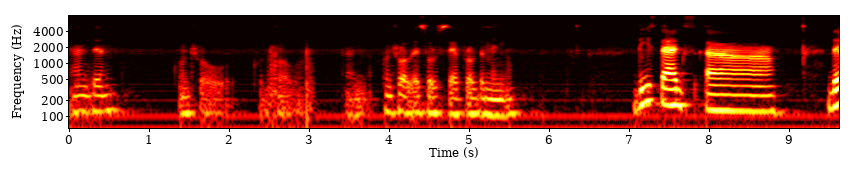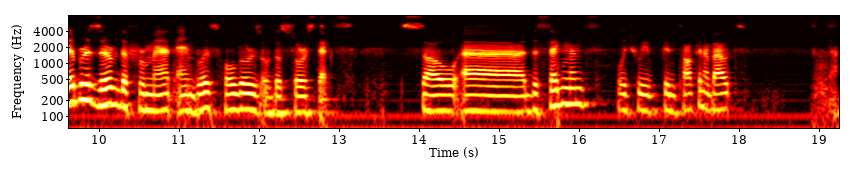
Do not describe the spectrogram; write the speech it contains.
And then control control and control S or save from the menu. These tags uh, they preserve the format and placeholders of the source text. So uh, the segment which we've been talking about, yeah,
